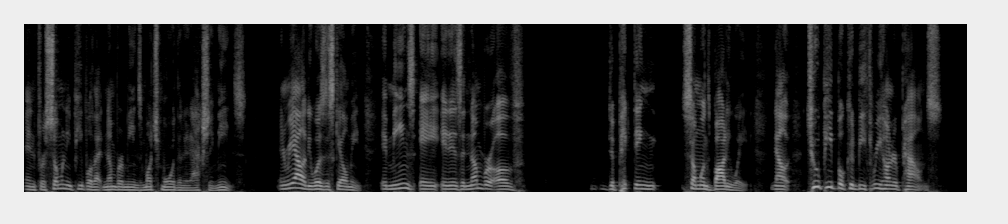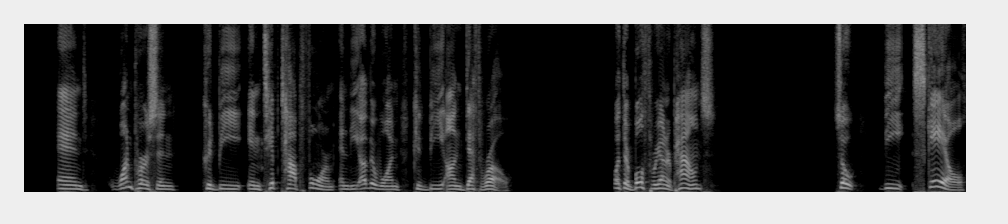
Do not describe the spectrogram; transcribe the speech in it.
And for so many people, that number means much more than it actually means. In reality, what does the scale mean? It means a it is a number of depicting someone's body weight. Now, two people could be 300 pounds, and one person could be in tip top form, and the other one could be on death row. But they're both 300 pounds. So the scale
